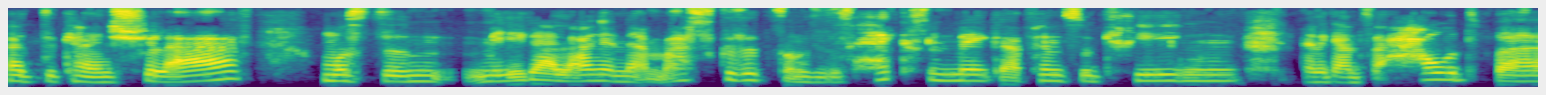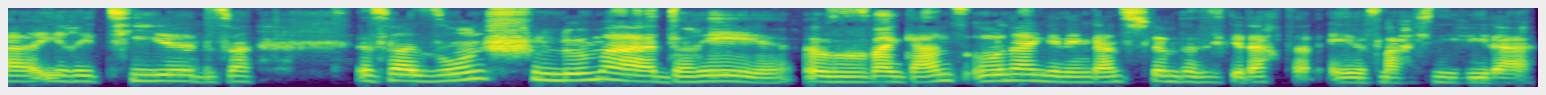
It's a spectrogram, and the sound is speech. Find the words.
hatte keinen Schlaf, musste mega lange in der Maske sitzen, um dieses Hexen-Make-up hinzukriegen. Meine ganze Haut war irritiert. Das war, das war so ein schlimmer Dreh. Also es war ganz unangenehm, ganz schlimm, dass ich gedacht habe, ey, das mache ich nie wieder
